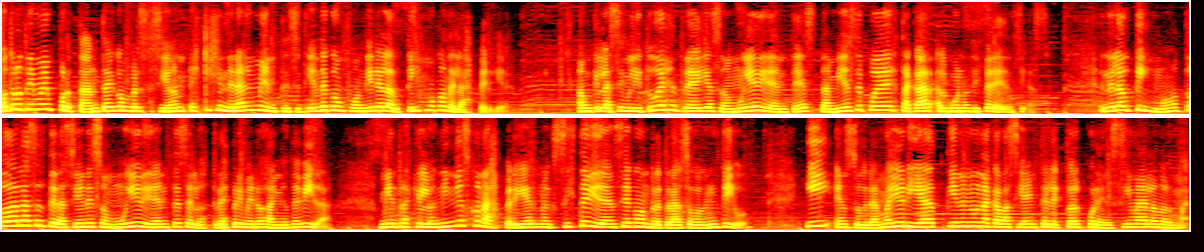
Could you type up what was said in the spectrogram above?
Otro tema importante de conversación es que generalmente se tiende a confundir el autismo con el Asperger. Aunque las similitudes entre ellas son muy evidentes, también se puede destacar algunas diferencias. En el autismo, todas las alteraciones son muy evidentes en los tres primeros años de vida, mientras que en los niños con Asperger no existe evidencia con retraso cognitivo, y en su gran mayoría tienen una capacidad intelectual por encima de lo normal.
